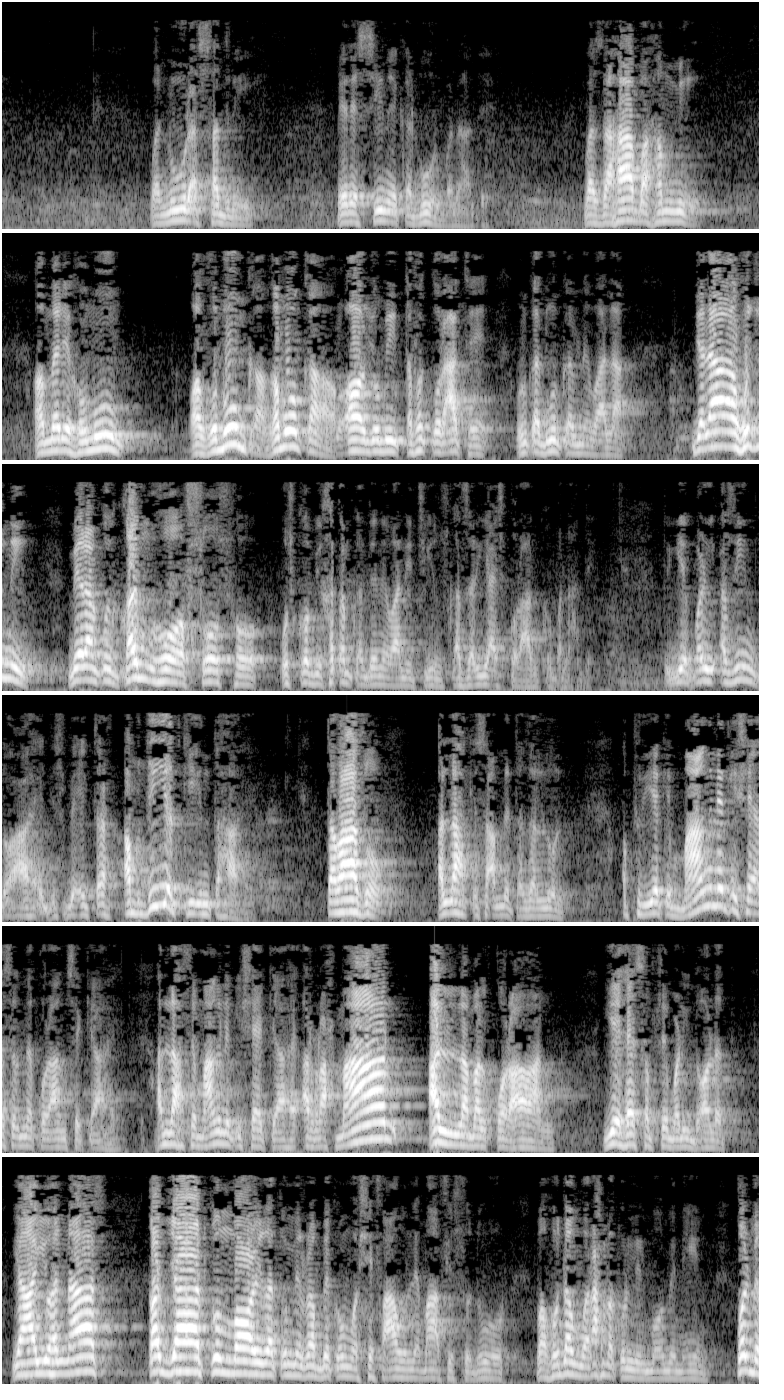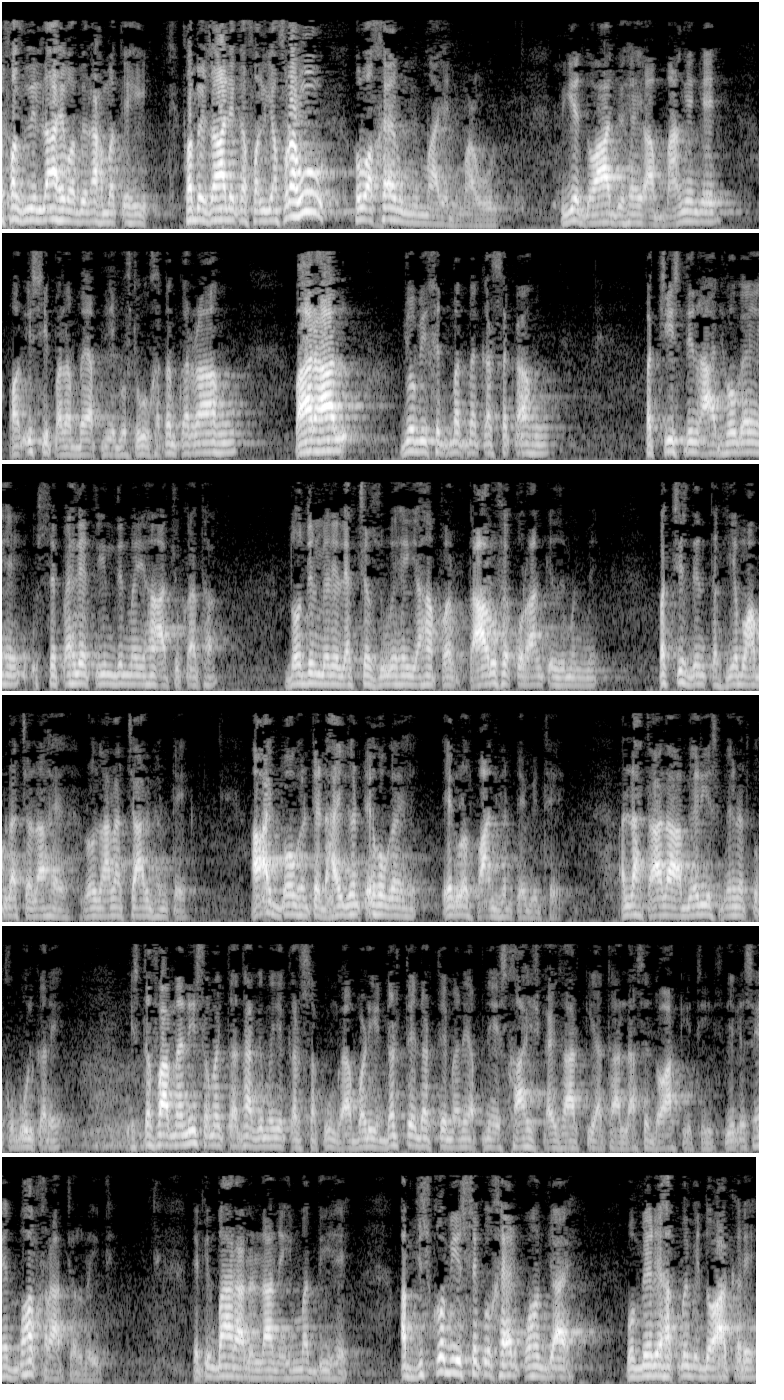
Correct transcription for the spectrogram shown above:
وہ نور صدری، میرے سینے کا نور بنا دے۔ وہ زہاب ہمی، اور میرے ہموم، اور غموم کا، غموں کا، اور جو بھی تفکرات ہیں، ان کا دور کرنے والا۔ جلا حزنی، میرا کوئی غم ہو، افسوس ہو، اس کو بھی ختم کر دینے والی چیز، اس کا ذریعہ اس قرآن کو بنا دے۔ تو یہ بڑی عظیم دعا ہے، جس میں ایک طرف ابدیت کی انتہا ہے، توازو، اللہ کے سامنے تزل اور پھر یہ کہ مانگنے کی شے اصل میں قرآن سے کیا ہے؟ اللہ سے مانگنے کی شے کیا ہے؟ الرحمان علم القرآن، یہ ہے سب سے بڑی دولت۔ یا یو الناس قبجات کم معزت من رب کم و شفا معافی صدور و ہدم و رحمت المومنین کل میں فضل اللہ و برحمت ہی فب ظال کا فل یفرح ہو خیر مما یجمعون۔ تو یہ دعا جو ہے آپ مانگیں گے اور اسی پر اب میں اپنی گفتگو ختم کر رہا ہوں۔ بہرحال جو بھی خدمت میں کر سکا ہوں، پچیس دن آج ہو گئے ہیں، اس سے پہلے تین دن میں یہاں آ چکا تھا۔ دو دن میرے لیکچرز ہوئے ہیں یہاں پر تعارف قرآن کے ضمن میں۔ پچیس دن تک یہ معاملہ چلا ہے، روزانہ چار گھنٹے۔ آج دو گھنٹے، ڈھائی گھنٹے ہو گئے ہیں، ایک روز پانچ گھنٹے بھی تھے۔ اللہ تعالیٰ میری اس محنت کو قبول کرے۔ اس دفعہ میں نہیں سمجھتا تھا کہ میں یہ کر سکوں گا۔ بڑی ڈرتے ڈرتے میں نے اپنے اس خواہش کا اظہار کیا تھا۔ اللہ سے دعا کی تھی، اس لیے کہ صحت بہت خراب چل رہی تھی۔ لیکن بہرحال اللہ نے ہمت دی ہے۔ اب جس کو بھی اس سے کوئی خیر پہنچ جائے، وہ میرے حق میں بھی دعا کرے۔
